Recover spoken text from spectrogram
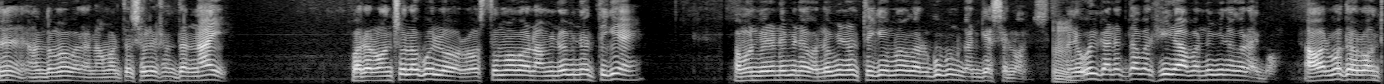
হ্যাঁ আমার তো মনে করেন আমার তো ছেলে সন্তান নাই। পরে লঞ্চলা কইলো লস তো মনে করেন আমি নবীনের থেকে ভ্রমণ বেড়ে নবীনগর নবীনগর থেকে মনে করেন গোপন গান গেছে লঞ্চ। মানে ওই গানের তো আবার ফিরে আবার নবীনগর আইব। আমার মতো লঞ্চ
